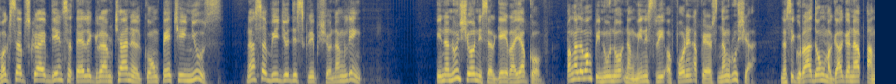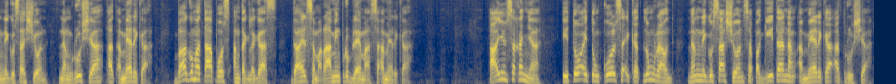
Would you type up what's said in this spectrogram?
Mag-subscribe din sa Telegram channel kong Pechi News. Nasa video description ang link. Inanunsyo ni Sergei Ryabkov, pangalawang pinuno ng Ministry of Foreign Affairs ng Rusya, na siguradong magaganap ang negosasyon ng Rusya at Amerika bago matapos ang taglagas dahil sa maraming problema sa Amerika. Ayon sa kanya, ito ay tungkol sa ikatlong round ng negosasyon sa pagitan ng Amerika at Rusya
